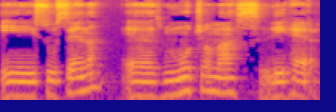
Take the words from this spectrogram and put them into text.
y su cena es mucho más ligera.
